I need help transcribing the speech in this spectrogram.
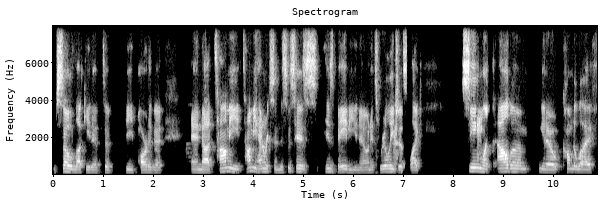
I'm so lucky to to be part of it. And uh, Tommy Tommy Henriksen, this is his his baby, you know, and it's really just like seeing like the album, you know, come to life,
